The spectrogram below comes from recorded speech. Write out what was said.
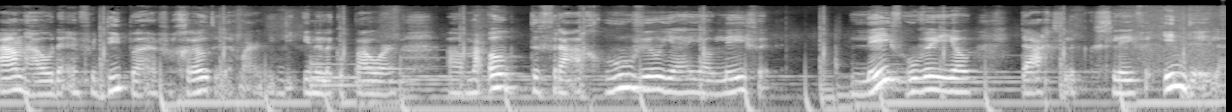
aanhouden en verdiepen en vergroten, zeg maar, die, innerlijke power. Uh, maar ook de vraag, hoe wil jij jouw leven leven? Hoe wil je jouw dagelijks leven indelen?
